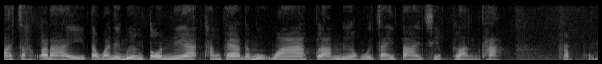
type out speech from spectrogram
มาจากอะไร แต่ว่าในเบื้องต้นเนี่ยทางแพทย์ระบุว่ากล้ามเนื้อหัวใจตายเฉียบพลันค่ะ ครับผม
